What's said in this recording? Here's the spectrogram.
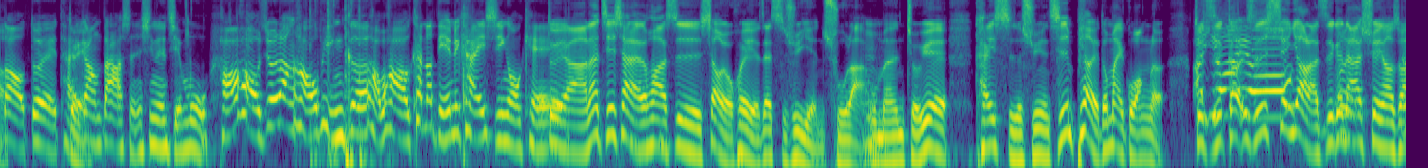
到。对，抬杠大神新的节目，好好就让豪平哥好不好？看到点阅率开心，OK？对啊，那接下来的话是校友会也在持续演出嗯啦。我们九月开始的巡演，其实票也都卖光了，就只是只是炫耀啦，只是跟大家炫耀说，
